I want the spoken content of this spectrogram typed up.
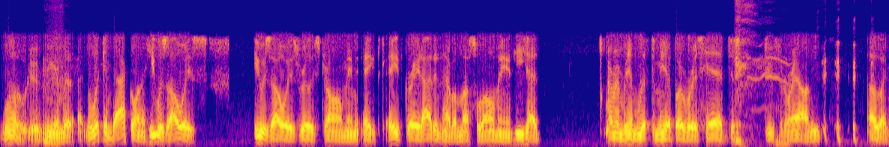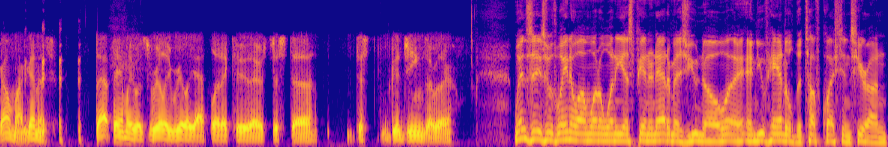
whoa, dude. You know, but looking back on it, he was always he was always really strong. I mean, eighth, eighth grade, I didn't have a muscle on me, and he had. I remember him lifting me up over his head, just goofing around. He, I was like, oh my goodness, that family was really, really athletic too. There's just, uh, just good genes over there. Wednesdays with Wayno on 101 ESPN. And Adam, as you know, uh, and you've handled the tough questions here on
